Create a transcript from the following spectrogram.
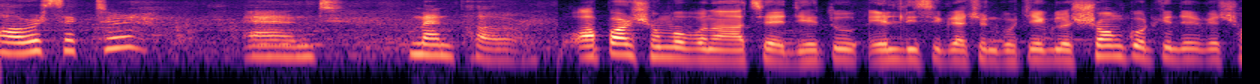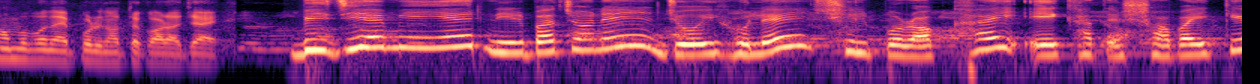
পাওয়ার সেক্টর অ্যান্ড ম্যান অপার সম্ভাবনা আছে যেহেতু এলডিসি গ্রাচন করছে এগুলো সংকট কিন্তু সম্ভাবনায় পরিণত করা যায়। বিজিএমই এর নির্বাচনে জয়ী হলে শিল্প রক্ষায় এই খাতে সবাইকে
